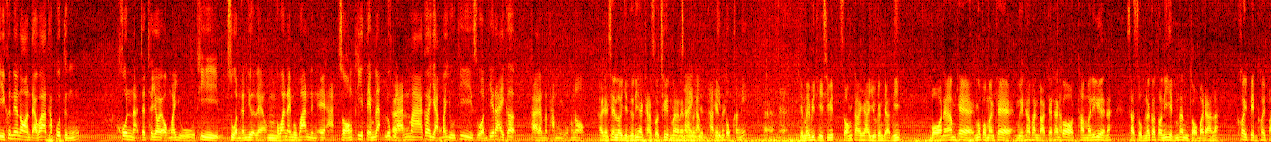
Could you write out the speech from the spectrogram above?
ดีขึ้นแน่นอน แต่ว่าถ้าพูดถึง คนอะจะทยอยออกมาอยู่ที่สวนกันเยอะแล้วเพราะว่าในหมู่บ้านหนึ่งแออัดสองที่เต็มแล้วลูกหลานมาก็อยากมาอยู่ที่สวนที่ไร่ก็พากันมาทำอยู่ข้างนอก อ่าอย่างเช่นเรายืนตัวนี้อากาศสดชื่นมากนะใช่ครับตอนเย็นพระอาเห็นทิตไหมย์ตกครั้งนี้ อ่านะฮะเห็นไหมวิถีชีวิตสองตายายอยู่กันแบบนี้ บ่อน้ำแค่งบประมาณแค่หมื่นห้าพันบาท แต่ท่านก็ทำมาเรื่อยๆนะสะสมแล้วก็ตอนนี้เห็นท่านเจาะบาดาลละค่อยเป็นค่อยไป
